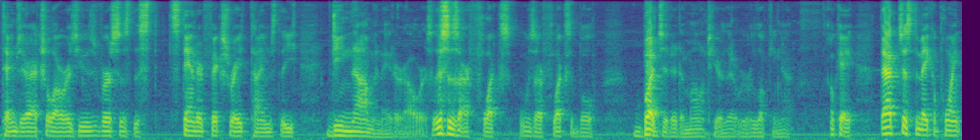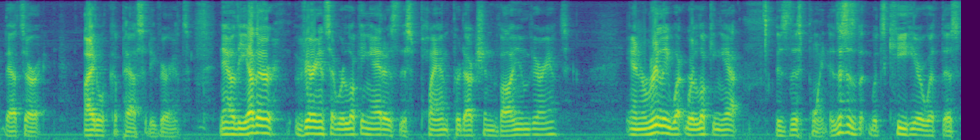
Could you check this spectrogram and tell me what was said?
times the actual hours used versus the st standard fixed rate times the denominator hours. So this is our flex was our flexible budgeted amount here that we were looking at. Okay, that's just to make a point, that's our idle capacity variance. Now the other variance that we're looking at is this planned production volume variance. And really what we're looking at is this point. This is what's key here with this,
